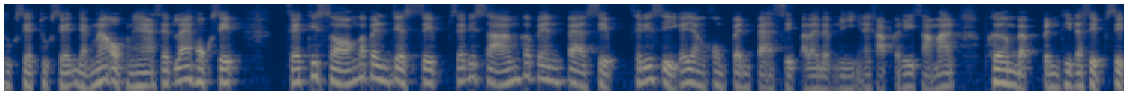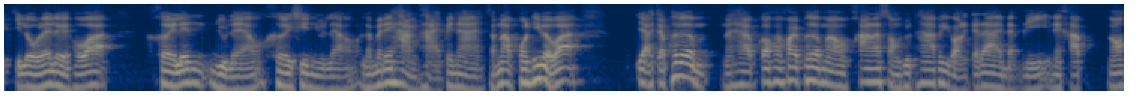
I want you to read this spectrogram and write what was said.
ทุกเซตทุกเซตอย่างหน้าอกนะฮะเซตแรก 60 เซตที่ 2 ก็เป็น 70 เซตที่ 3 ก็เป็น 80 เซตที่ 4 ก็ยังคงเป็น 80 อะไรแบบนี้นะครับก็ที่สามารถเพิ่มแบบเป็นทีละ 10 10 กิโลได้เลย เพราะว่าเคยเล่นอยู่แล้ว เคยชินอยู่แล้ว แล้วไม่ได้ห่างหายไปนานสำหรับคนที่แบบว่าอยากจะเพิ่มนะครับ ก็ค่อยๆ เพิ่มเอาข้างละ 2.5 ไปก่อนก็ได้แบบนี้นะครับเนาะ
